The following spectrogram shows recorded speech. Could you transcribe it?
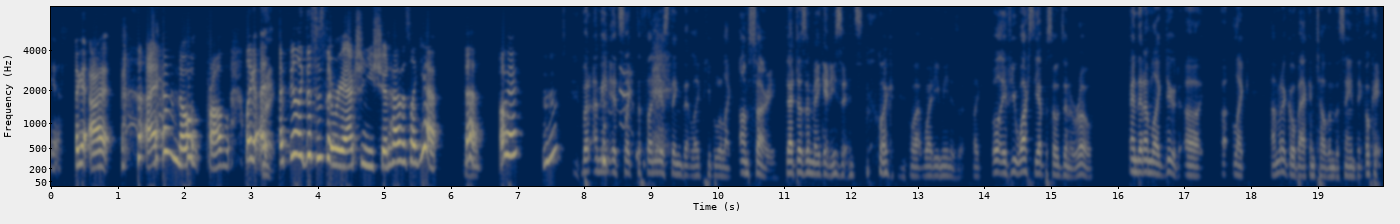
Yes. Okay, I I have no problem. Like I, Right. I feel like this is the reaction you should have. It's like, yeah, yeah, okay. But I mean, it's like the funniest thing that like people are like, "I'm sorry, that doesn't make any sense." like, why? Why do you mean is it like? Well, if you watch the episodes in a row, and then I'm like, dude, uh, uh like I'm gonna go back and tell them the same thing. Okay,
